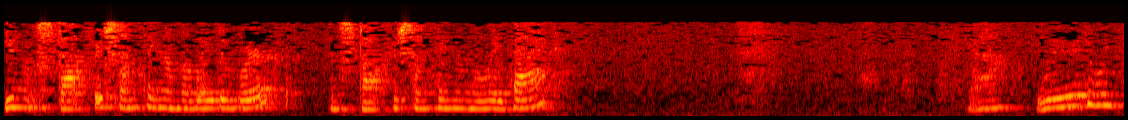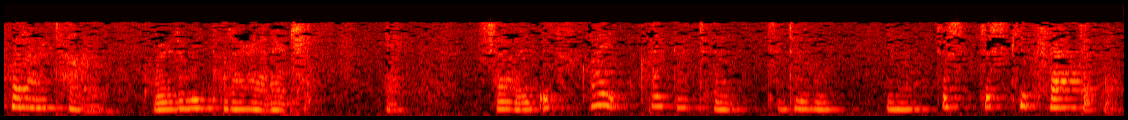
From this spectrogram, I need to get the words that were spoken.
You don't stop for something on the way to work and stop for something on the way back? Yeah? Where do we put our time? Where do we put our energy? So it's quite quite good to, to do, you know, just just keep track of it.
